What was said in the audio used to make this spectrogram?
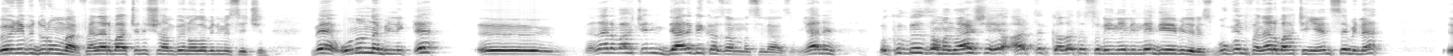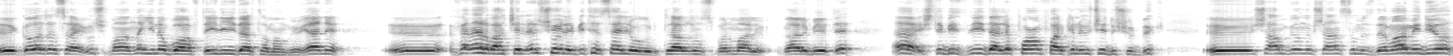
Böyle bir durum var Fenerbahçe'nin şampiyon olabilmesi için. Ve onunla birlikte e, Fenerbahçe'nin derbi kazanması lazım. Yani bakıldığı zaman her şey artık Galatasaray'ın elinde diyebiliriz. Bugün Fenerbahçe yense bile e, Galatasaray 3 puanla yine bu haftayı lider tamamlıyor. Yani e, Fenerbahçeliler şöyle bir teselli olur Trabzonspor galibiyeti. Ha işte biz liderle puan farkını 3'e düşürdük. E, şampiyonluk şansımız devam ediyor.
